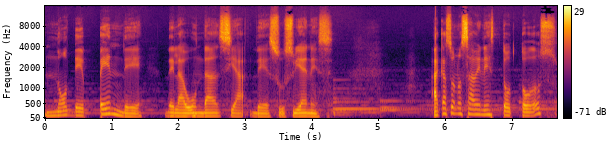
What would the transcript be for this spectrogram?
no depende de la abundancia de sus bienes. ¿Acaso no saben esto todos?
